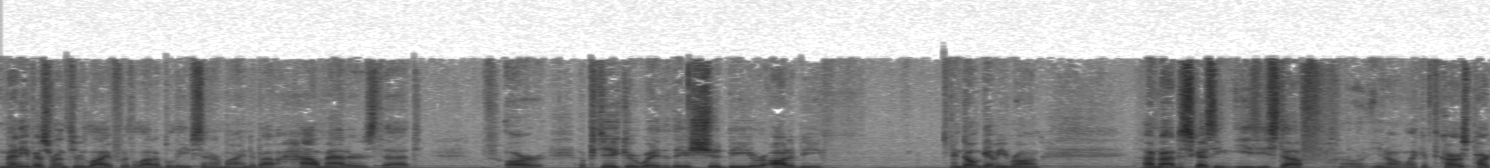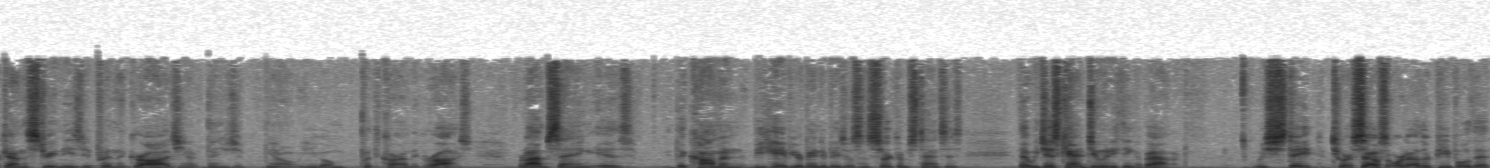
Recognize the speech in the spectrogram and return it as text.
Many of us run through life with a lot of beliefs in our mind about how matters that are a particular way that they should be or ought to be. And don't get me wrong, I'm not discussing easy stuff. Uh, you know, like if the car is parked out in the street and needs to be put in the garage, you know, then you just, you know, you go put the car in the garage. What I'm saying is the common behavior of individuals and circumstances that we just can't do anything about. We state to ourselves or to other people that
